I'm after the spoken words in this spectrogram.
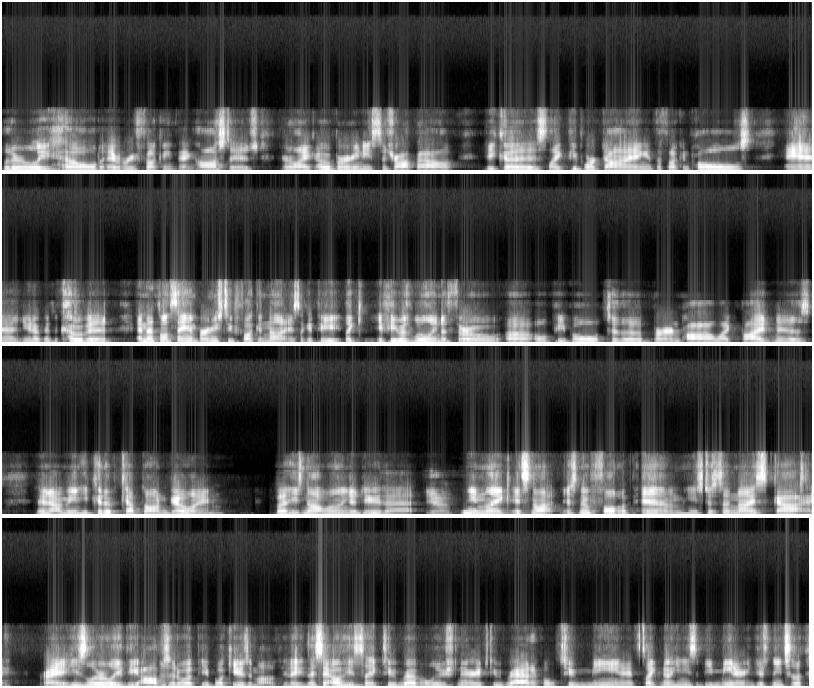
literally held every fucking thing hostage. They're like oh Bernie needs to drop out because like people are dying at the fucking polls and you know because of COVID. And that's what I'm saying. Bernie's too fucking nice. Like if he like if he was willing to throw uh, old people to the burn pile like Biden is, then I mean he could have kept on going. But he's not willing to do that. Yeah. I mean, like it's not it's no fault of him. He's just a nice guy, right? He's literally the opposite of what people accuse him of. They, they say, oh, he's like too revolutionary, too radical, too mean. And it's like, no, he needs to be meaner. He just needs to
